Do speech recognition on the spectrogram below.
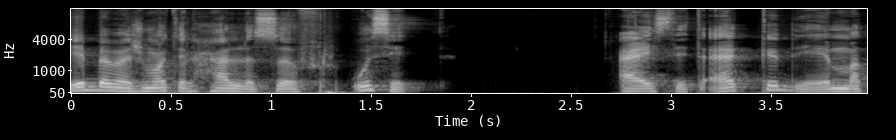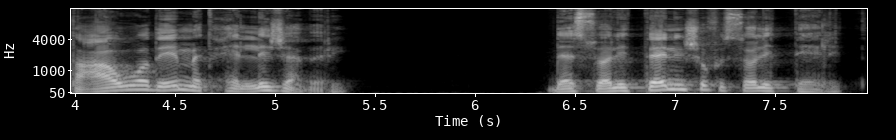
يبقى مجموعة الحل صفر وست. عايز تتأكد؟ يا إما تعوض يا إما تحل جبري ده السؤال التاني شوف السؤال التالت.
